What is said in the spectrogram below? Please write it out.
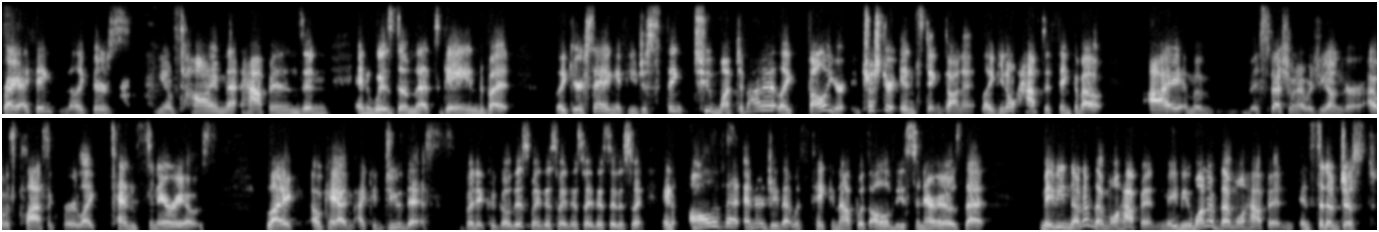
Right? I think like there's you know time that happens and and wisdom that's gained. But like you're saying if you just think too much about it like follow your trust your instinct on it. Like you don't have to think about i am a especially when i was younger i was classic for like 10 scenarios. Like okay I, I could do this but it could go this way this way this way this way this way. And all of that energy that was taken up with all of these scenarios that maybe none of them will happen maybe one of them will happen instead of just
